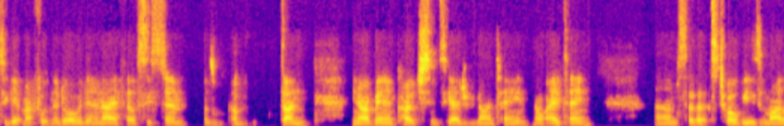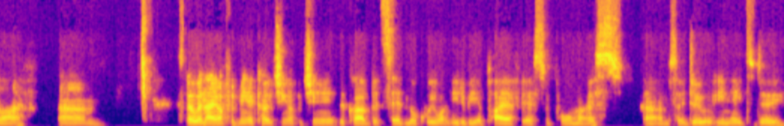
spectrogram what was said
to get my foot in the door within an AFL system. I've done, you know, I've been a coach since the age of 19 or 18. Um, so that's 12 years of my life. Um, so when they offered me a coaching opportunity at the club, it said, look, we want you to be a player first and foremost. Um, so do what you need to do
